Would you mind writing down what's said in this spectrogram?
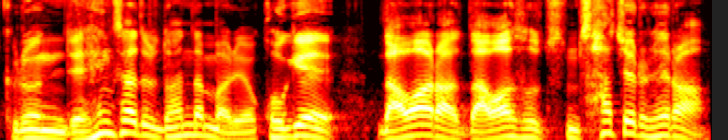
그런 이제 행사들도 한단 말이에요. 거기에 나와라 나와서 좀 사죄를 해라.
